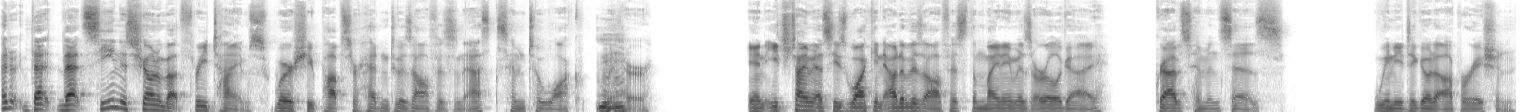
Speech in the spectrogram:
I don't, that that scene is shown about three times where she pops her head into his office and asks him to walk with Mhm. her. And each time as he's walking out of his office, the my name is Earl guy grabs him and says, "We need to go to operation."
